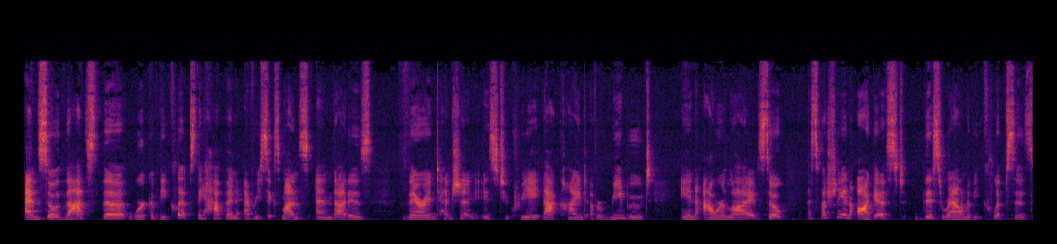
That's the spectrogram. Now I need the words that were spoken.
And so that's the work of the eclipse. They happen every six months, and that is their intention is to create that kind of a reboot in our lives. So, especially in August, this round of eclipses,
